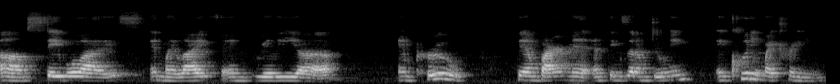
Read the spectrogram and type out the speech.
um, stabilize in my life and really uh, improve the environment and things that I'm doing, including my training,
